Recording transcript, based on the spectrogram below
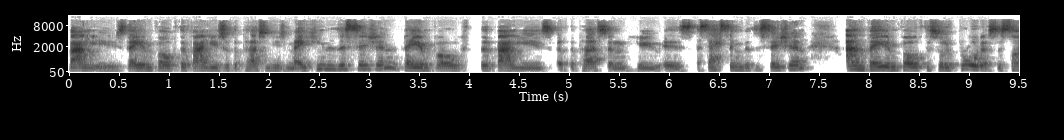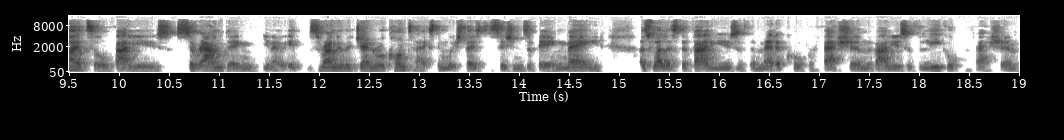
values. They involve the values of the person who's making the decision, they involve the values of the person who is assessing the decision, and they involve the sort of broader societal values surrounding, you know, it, surrounding the general context in which those decisions are being made, as well as the values of the medical profession, the values of the legal profession.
